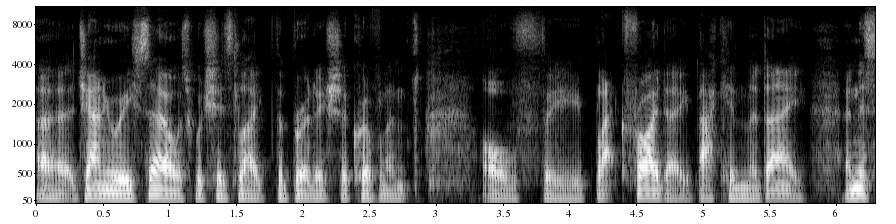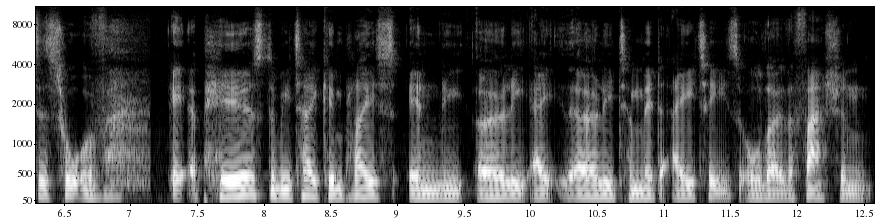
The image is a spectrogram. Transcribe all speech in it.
uh, January sales, which is like the British equivalent of the Black Friday back in the day. And this is sort of, it appears to be taking place in the early, early to mid 80s, although the fashion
